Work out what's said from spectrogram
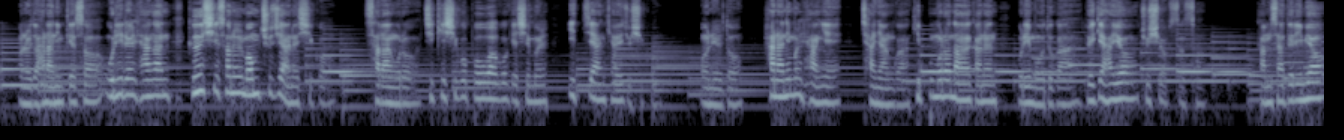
오늘도 하나님께서 우리를 향한 그 시선을 멈추지 않으시고 사랑으로 지키시고 보호하고 계심을 잊지 않게 해주시고 오늘도 하나님을 향해 찬양과 기쁨으로 나아가는 우리 모두가 되게 하여 주시옵소서. 감사드리며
